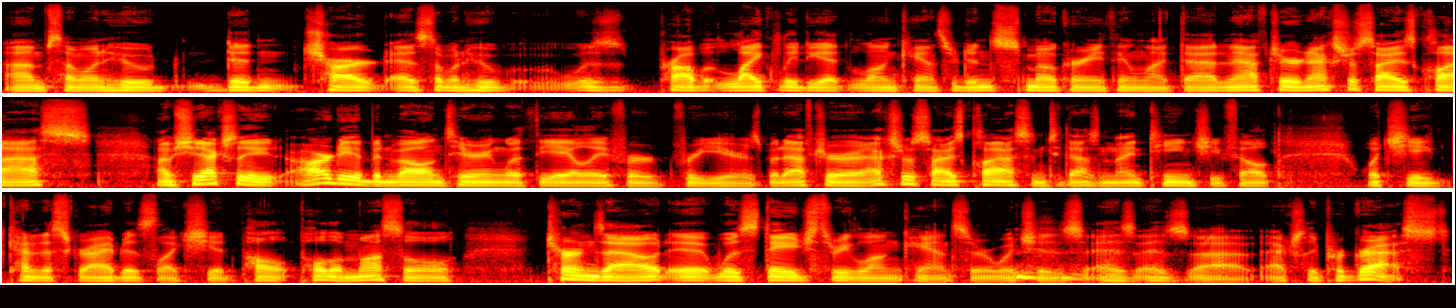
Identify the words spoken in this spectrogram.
um, someone who didn't chart as someone who was probably likely to get lung cancer, didn't smoke or anything like that. And after an exercise class, um, she actually already had been volunteering with the ALA for for years, but after an exercise class in 2019, she felt what she kind of described as like she had pull, pulled a muscle turns out it was stage three lung cancer, which is has, has uh, actually progressed.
